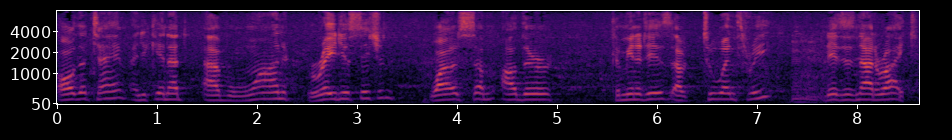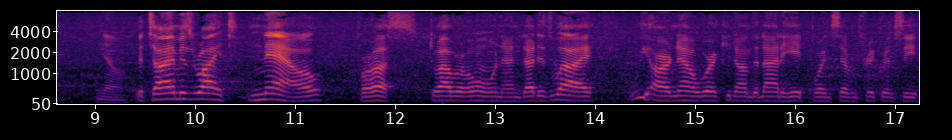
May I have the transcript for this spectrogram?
all the time, and you cannot have one radio station while some other communities have two and 3 mm-hmm. This is not right. No. The time is right now for us to have our own, and that is why we are now working on the 98.7 frequency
